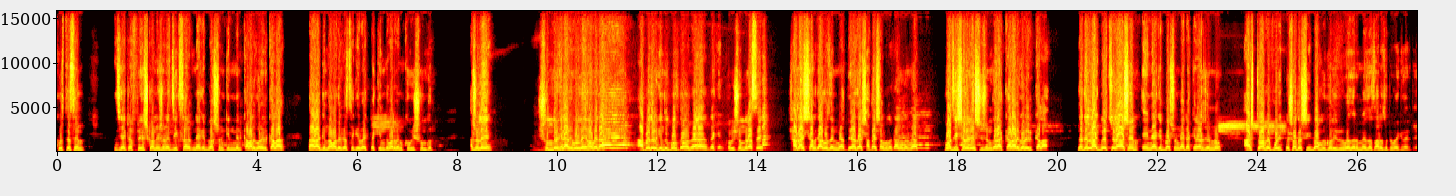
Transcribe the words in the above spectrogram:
খুঁজতেছেন যে একটা ফ্রেশ কন্ডিশনের জিক্সার নেকেট ভার্সন কিনবেন, কালার ঘরের কালার, তারা কিন্তু আমাদের কাছ থেকে বাইকটা কিনতে পারবেন, খুবই সুন্দর। আসলে সুন্দর খেলে আমি বললেই হবে না, আপনাদেরও কিন্তু বলতে হবে হ্যাঁ? দেখেন, খুবই সুন্দর আছে। সাতাশ সাল কাগজের মেয়াদ দুই হাজার সাতাশ সাল পর্যন্ত কাগজের মেয়াদ, পঁচিশ সালে রেজিস্ট্রেশন করা, কালার ঘরের কালা যাদের লাগবে চলে আসেন এই নেকেট ভার্সন গাড়িটা কেনার জন্য। আসতে হবে ফরিদপুর সদস্য বাম্বু খলিলুর বাজার মেজাজ আরও ছোট বাইক গাড়িতে।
